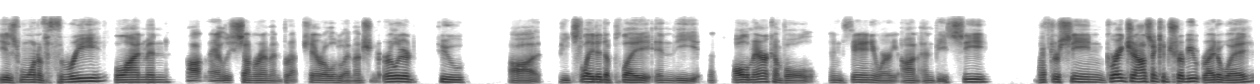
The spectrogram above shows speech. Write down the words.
He is one of three linemen, uh, Riley Sunram and Brett Carroll, who I mentioned earlier, to uh, be slated to play in the All American Bowl in January on NBC after seeing Greg Johnson contribute right away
